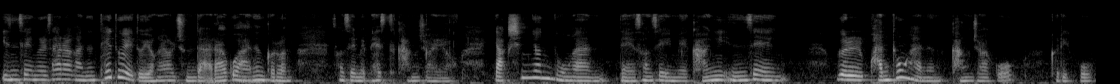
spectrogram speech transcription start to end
인생을 살아가는 태도에도 영향을 준다라고 하는 그런 선생님의 베스트 강좌예요. 약 10년 동안 네, 선생님의 강의 인생을 관통하는 강좌고 그리고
